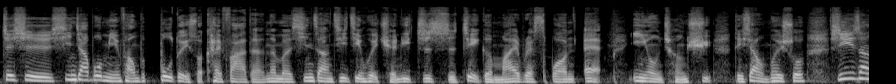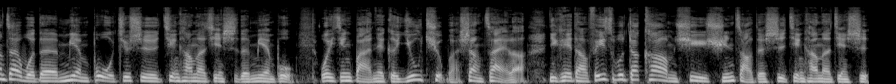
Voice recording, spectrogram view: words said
这是新加坡民防部队所开发的。那么心脏基金会全力支持这个 My Respond app 应用程序。等一下我们会说，实际上在我的面部，就是健康那件事的面部，我已经把那个 YouTube 上载了。你可以到 Facebook.com 去寻找的是健康那件事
